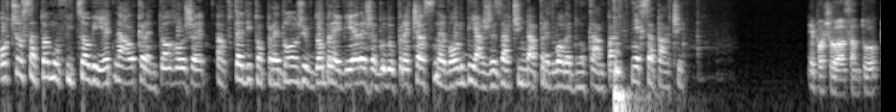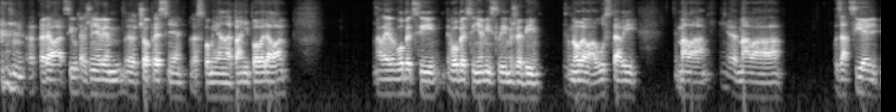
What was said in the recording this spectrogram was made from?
O čo sa tomu Ficovi jedná okrem toho, že vtedy to predloží v dobrej viere, že budú predčasné voľby a že začína predvolebnú kampaň. Nech sa páči. Nepočúval som tú reláciu, takže neviem, čo presne spomínaná pani povedala. Ale vôbec si, vôbec si nemyslím, že by novela ústavy mala, mala za cieľ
